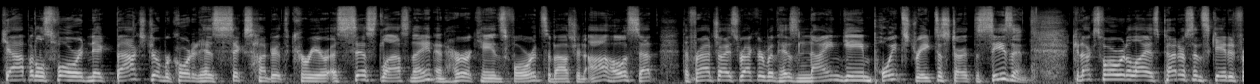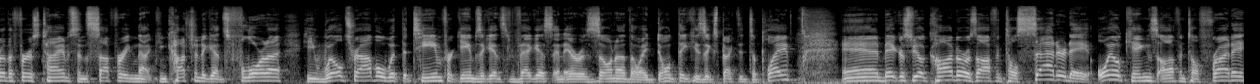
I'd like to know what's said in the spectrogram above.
Capitals forward Nick Backstrom recorded his 600th career assist last night, and Hurricanes forward Sebastian Aho set the franchise record with his nine game point streak to start the season. Canucks forward Elias Pettersson skated for the first time since suffering that concussion against Florida. He will travel with the team for games against Vegas and Arizona, though I don't think he's expected to play. And Bakersfield Condors off until Saturday. Oil Kings off until Friday.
